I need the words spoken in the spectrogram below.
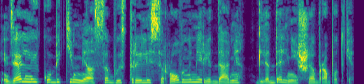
Идеальные кубики мяса выстроились ровными рядами для дальнейшей обработки.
